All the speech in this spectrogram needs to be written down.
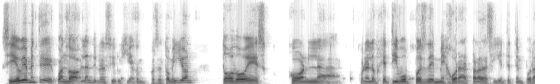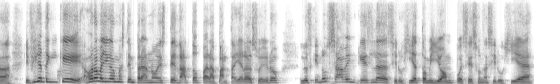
Sí, obviamente cuando hablan de una cirugía pues de tomillón, todo es con la con el objetivo pues de mejorar para la siguiente temporada. Y fíjate aquí que ahora va a llegar más temprano este dato para pantallar al suegro. Los que no saben qué es la cirugía Tommy John, pues es una cirugía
